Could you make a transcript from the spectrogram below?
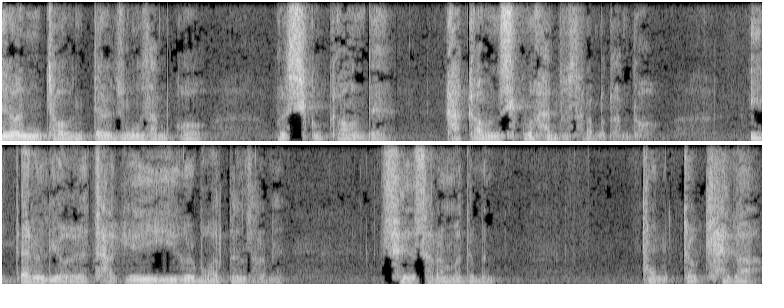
이런 좋은 때를 중고 삼고 그 식구 가운데 가까운 식구 한두 사람보다도 이 때를 이용해 자기의 이익을 보았던 사람이 세 사람만 되면 동적 해가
